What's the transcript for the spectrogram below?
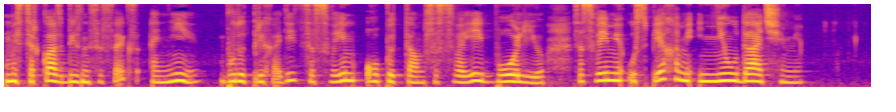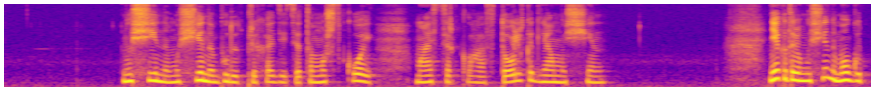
мастер-класс «Бизнес и секс», они будут приходить со своим опытом, со своей болью, со своими успехами и неудачами. Мужчины, мужчины будут приходить. Это мужской мастер-класс только для мужчин. Некоторые мужчины могут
